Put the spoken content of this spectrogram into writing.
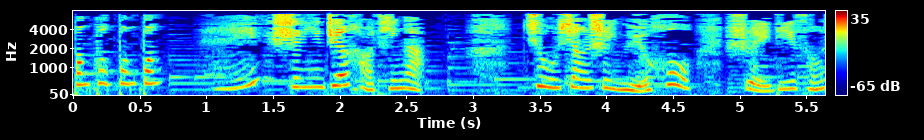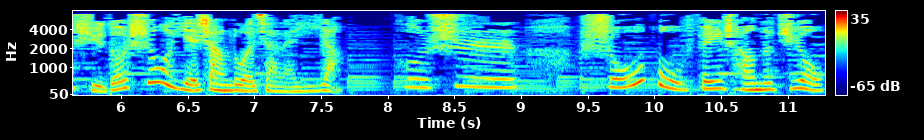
梆梆梆梆，哎，声音真好听啊，就像是雨后水滴从许多树叶上落下来一样。可是手鼓非常的旧，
